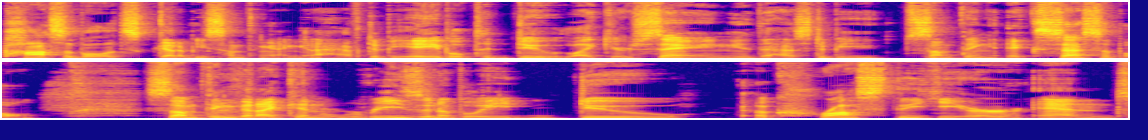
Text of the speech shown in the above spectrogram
possible. It's got to be something I'm going to have to be able to do. Like you're saying, it has to be something accessible, something that I mm-hmm. can reasonably do across the year and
